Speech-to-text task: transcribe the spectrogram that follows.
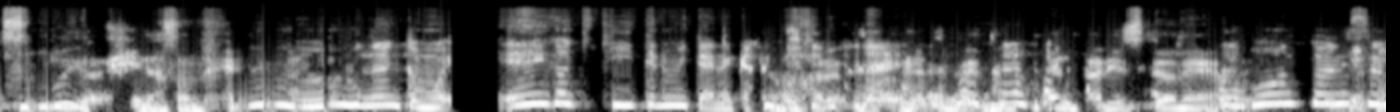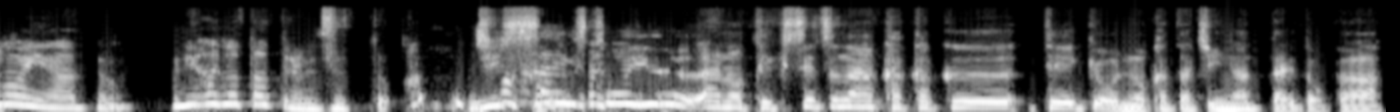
すごいよね、ひなさんね。うん、なんかもう映画聞いてるみたいな感じ。ですよね。本当にすごいなと。鳥肌立ってるずっと。実際そういうあの適切な価格提供の形になったりとか、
